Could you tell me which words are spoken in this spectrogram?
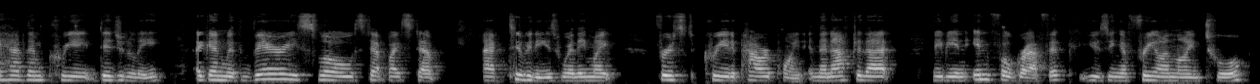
have them create digitally, again, with very slow step-by-step -step activities where they might first create a PowerPoint. And then after that, maybe an infographic using a free online tool.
